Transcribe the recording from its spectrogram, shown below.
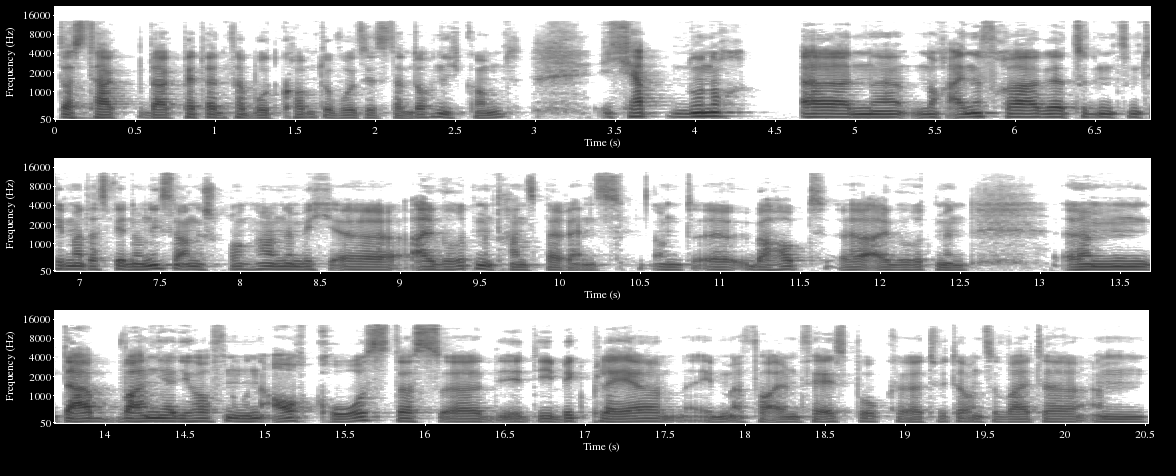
dass Dark, Dark Pattern Verbot kommt, obwohl es jetzt dann doch nicht kommt. Ich habe nur noch äh, ne, noch eine Frage zu dem, zum Thema, das wir noch nicht so angesprochen haben, nämlich äh, Algorithmentransparenz und äh, überhaupt äh, Algorithmen. Ähm, da waren ja die Hoffnungen auch groß, dass äh, die, die, Big Player, eben vor allem Facebook, äh, Twitter und so weiter, ähm,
